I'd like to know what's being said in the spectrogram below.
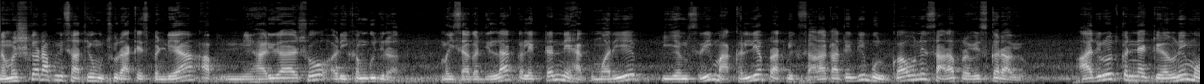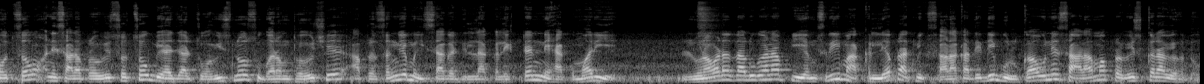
નમસ્કાર આપની સાથે હું છું રાકેશ પંડ્યા. આપ નિહાળી રહ્યા છો અડીખમ ગુજરાત. મહીસાગર જિલ્લા કલેક્ટર નેહા કુમારીએ પીએમ શ્રી માખલ્ય પ્રાથમિક શાળા ખાતેથી ભૂલકાઓને શાળા પ્રવેશ કરાવ્યો. આજરોજ કન્યા કેળવણી મહોત્સવ અને શાળા પ્રવેશોત્સવ બે હજાર ચોવીસનો શુભારંભ થયો છે. આ પ્રસંગે મહીસાગર જિલ્લા કલેક્ટર નેહા કુમારીએ લુણાવાડા તાલુકાના પીએમ શ્રી માખલ્ય પ્રાથમિક શાળા ખાતેથી ભૂલકાઓને શાળામાં પ્રવેશ કરાવ્યો હતો.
